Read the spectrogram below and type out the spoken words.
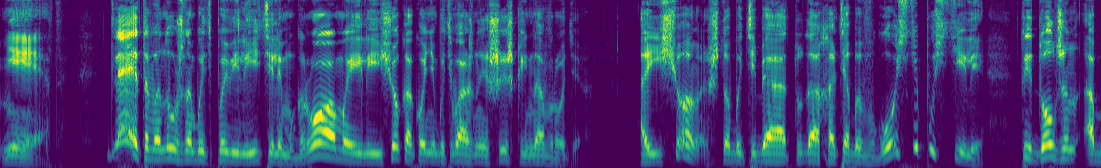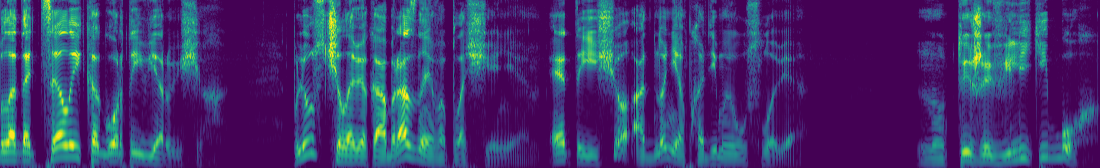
Нет. Для этого нужно быть повелителем грома или еще какой-нибудь важной шишкой на вроде. А еще, чтобы тебя туда хотя бы в гости пустили, ты должен обладать целой когортой верующих. Плюс человекообразное воплощение. Это еще одно необходимое условие. Но ты же великий бог.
